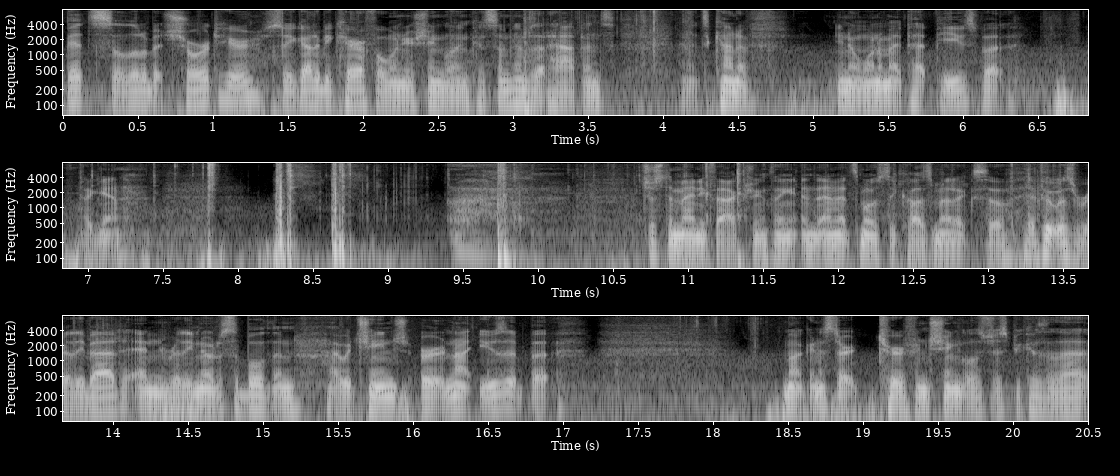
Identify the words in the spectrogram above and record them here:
bit's a little bit short here, so you gotta be careful when you're shingling because sometimes that happens. And it's kind of, you know, one of my pet peeves, but again, just a manufacturing thing, and, and it's mostly cosmetic. So if it was really bad and really noticeable, then I would change or not use it. But I'm not gonna start turf and shingles just because of that.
